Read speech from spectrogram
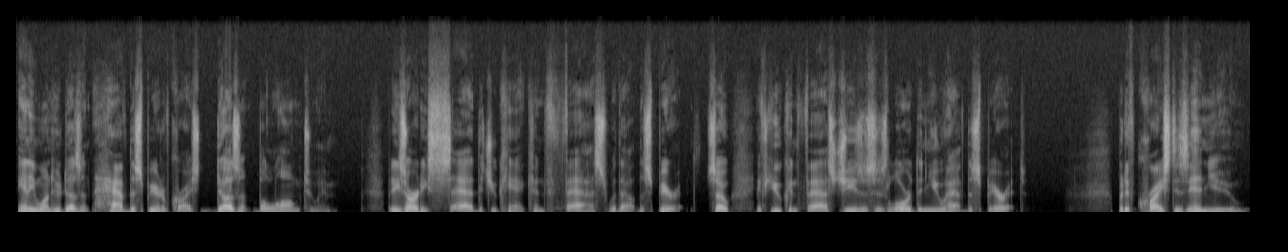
anyone who doesn't have the Spirit of Christ doesn't belong to him. But he's already said that you can't confess without the Spirit. So if you confess Jesus is Lord, then you have the Spirit. But if Christ is in you,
